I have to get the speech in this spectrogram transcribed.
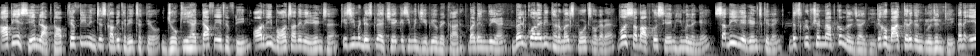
आप ये सेम लैपटॉप फिफ्टीन इंचेस का भी खरीद सकते हो, जो की है टफ ए फिफ्टीन और भी बहुत सारे वेरियंट्स हैं। किसी में डिस्प्ले अच्छी है, किसी में जीपीयू बेकार but in the end build quality thermal sports वगैरह, वो सब आपको सेम ही मिलेंगे। सभी वेरियंट्स की लिंक डिस्क्रिप्शन में आपको मिल जाएगी। देखो, बात करें कंक्लूजन की देन ए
